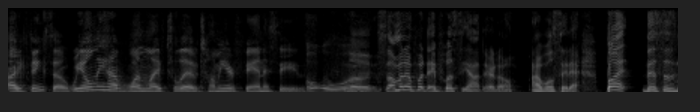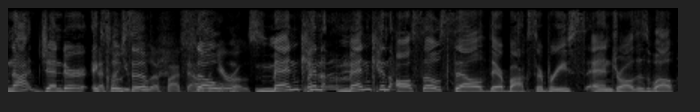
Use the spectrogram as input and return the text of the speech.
I think so. We only have one life to live. Tell me your fantasies. Oh, Look, some of them put their pussy out there though. I will say that. But this is not gender That's how you exclusive. pull that 5,000 so euros. men can men can also sell their boxer briefs and draws as well.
